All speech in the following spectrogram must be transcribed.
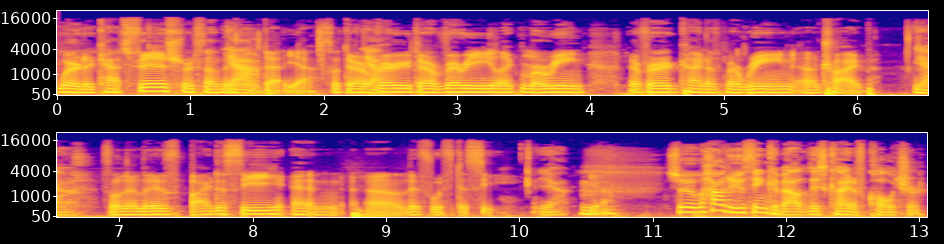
where they catch fish or something Yeah. like that. Yeah. So they're Yeah. very they're very like marine. They're very kind of marine uh, tribe. yeah, So they live by the sea and uh, live with the sea. yeah, Yeah. So how do you think about this kind of culture?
